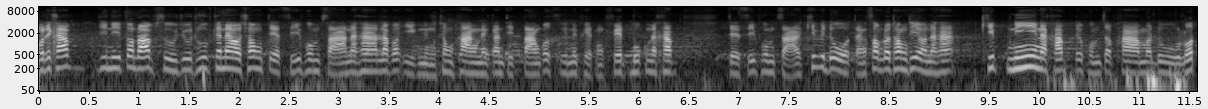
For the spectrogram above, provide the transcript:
วัสดีครับ ยินดีต้อนรับสู่ YouTube Channel ช่องเจ็ดสีพรมสานะฮะ แล้วก็อีกหนึ่งช่องทางในการติดตามก็คือในเพจของ Facebook นะครับเจ็ดสีพรมสาคลิปวิดีโอแต่งซ่อมรถท่องเที่ยวนะฮะ คลิปนี้นะครับเดี๋ยวผมจะพามาดูรถ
